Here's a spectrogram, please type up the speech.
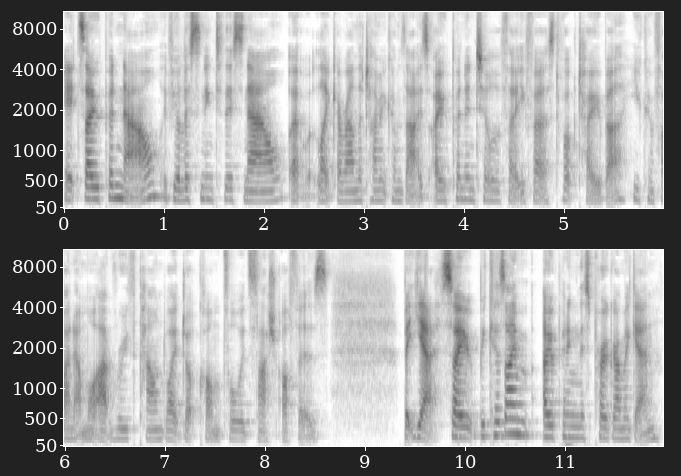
it's open now. If you're listening to this now, uh, like around the time it comes out, it's open until the 31st of October. You can find out more at ruthpoundwhite.com forward slash offers. But yeah, so because I'm opening this program again,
